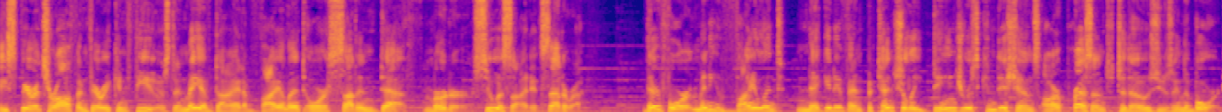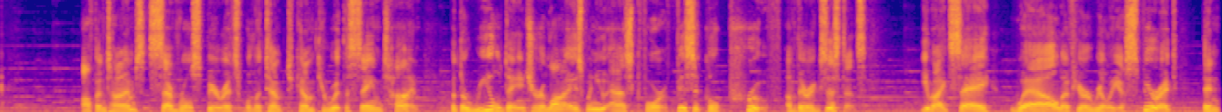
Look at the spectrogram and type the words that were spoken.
These spirits are often very confused and may have died a violent or sudden death, murder, suicide, etc. Therefore, many violent, negative, and potentially dangerous conditions are present to those using the board. Oftentimes, several spirits will attempt to come through at the same time, but the real danger lies when you ask for physical proof of their existence. You might say, well, if you're really a spirit, then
